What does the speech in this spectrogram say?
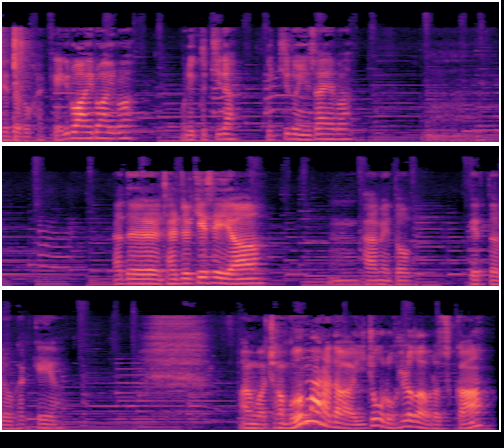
뵈도록 할게. 이리와 이리와 이리와 우리 구찌다 구찌도 인사해봐. 어, 다들 잘들 계세요. 음, 다음에 또 뵙도록 할게요. 아, 뭐, 제가 뭔 말하다가 이쪽으로 흘러가 버렸을까?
